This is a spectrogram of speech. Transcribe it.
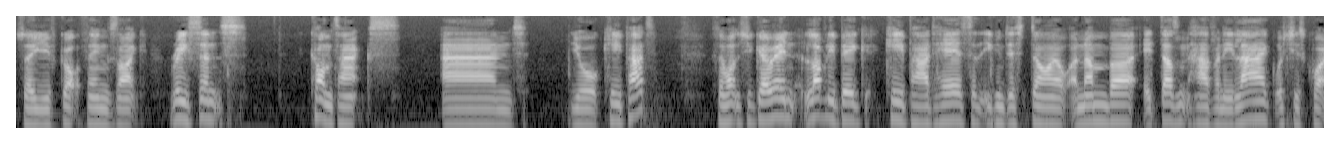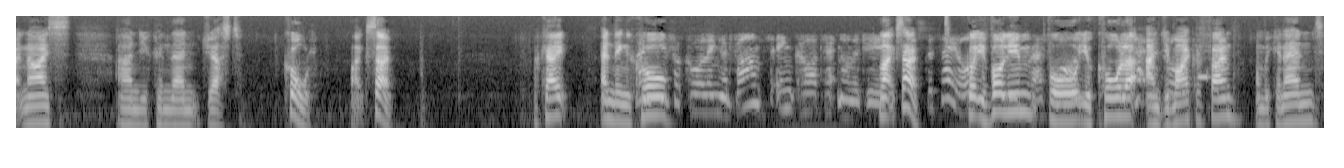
So you've got things like recents, contacts, and your keypad. So once you go in, lovely big keypad here so that you can just dial a number. It doesn't have any lag, which is quite nice. And you can then just call, like so. Okay, ending a call. Like so. Got your volume for your caller and your microphone, and we can end.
